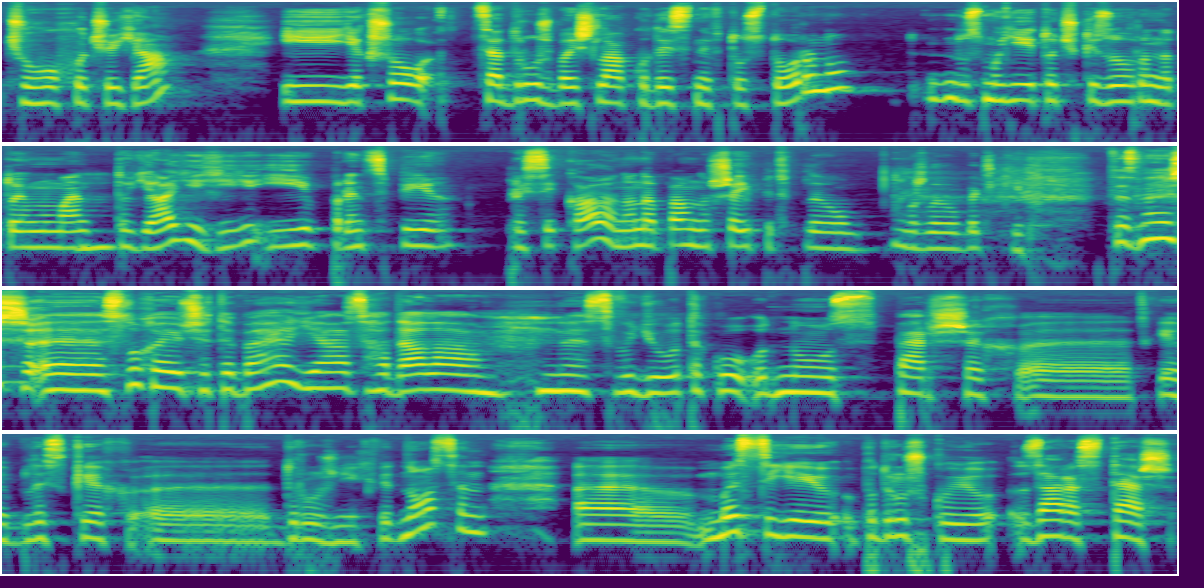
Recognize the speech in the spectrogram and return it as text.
чого хочу я. І якщо ця дружба йшла кудись не в ту сторону, ну, з моєї точки зору на той момент, то я її і, в принципі, присікала. Ну, напевно, ще й під впливом, можливо, батьків. Ти знаєш, е, слухаючи тебе, я згадала е, свою таку одну з перших е, таких близьких дружніх відносин. Ми з цією подружкою зараз теж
